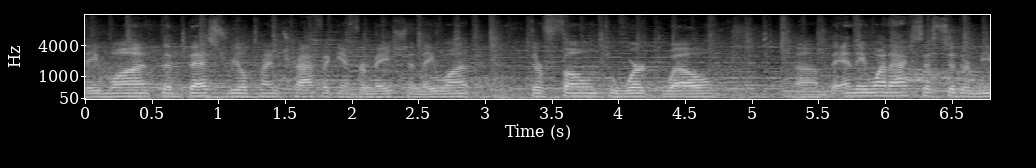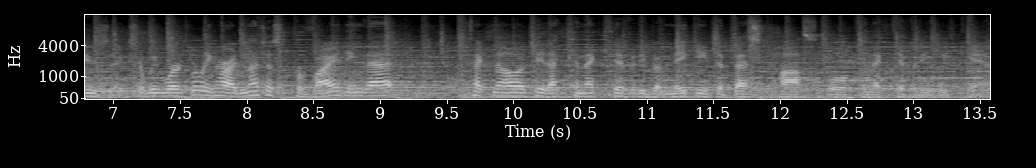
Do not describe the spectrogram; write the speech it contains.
They want the best real-time traffic information. They want their phone to work well, um, and they want access to their music. So we work really hard, not just providing that technology, that connectivity, but making it the best possible connectivity we can.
